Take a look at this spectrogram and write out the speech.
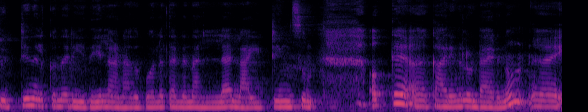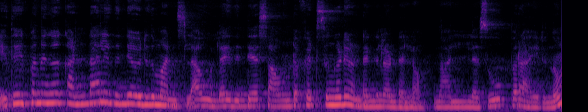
ചുറ്റി നിൽക്കുന്ന രീതിയിലാണ്. അതുപോലെ തന്നെ നല്ല ലൈറ്റിങ്സും ഒക്കെ കാര്യങ്ങളുണ്ടായിരുന്നു. ഇത് നിങ്ങൾ കണ്ടാൽ ഇതിന്റെ ഒരു ഇത് മനസ്സിലാവില്ല. ഇതിന്റെ സൗണ്ട് എഫക്ട്സും കൂടി ഉണ്ടെങ്കിലുണ്ടല്ലോ. നല്ല സൂപ്പറായിരുന്നു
